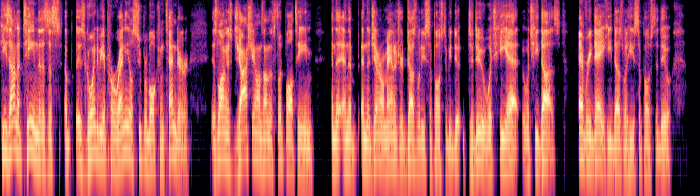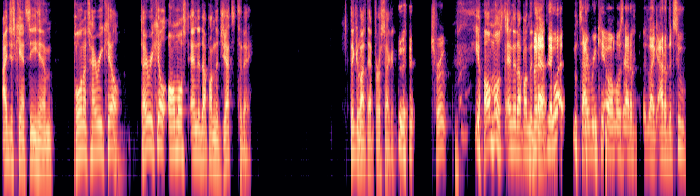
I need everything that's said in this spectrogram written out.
He's on a team that is a, is going to be a perennial Super Bowl contender as long as Josh Allen's on this football team and the and the and the general manager does what he's supposed to be do, to do, which he at which he does every day. He does what he's supposed to do. I just can't see him pulling a Tyreek Hill. Tyreek Hill almost ended up on the Jets today. Think True. about that for a second. True. he almost ended up on the but Jets. But what? Tyreek Hill almost had a like out of the two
